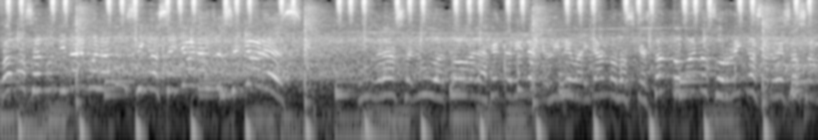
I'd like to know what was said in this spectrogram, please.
Vamos a continuar con la música, señoras y señores. Un gran saludo a toda la gente linda que viene bailando, los que están tomando sus ricas cerveza San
